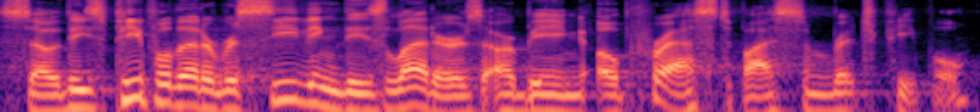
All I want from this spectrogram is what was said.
So these people that are receiving these letters are being oppressed by some rich people,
